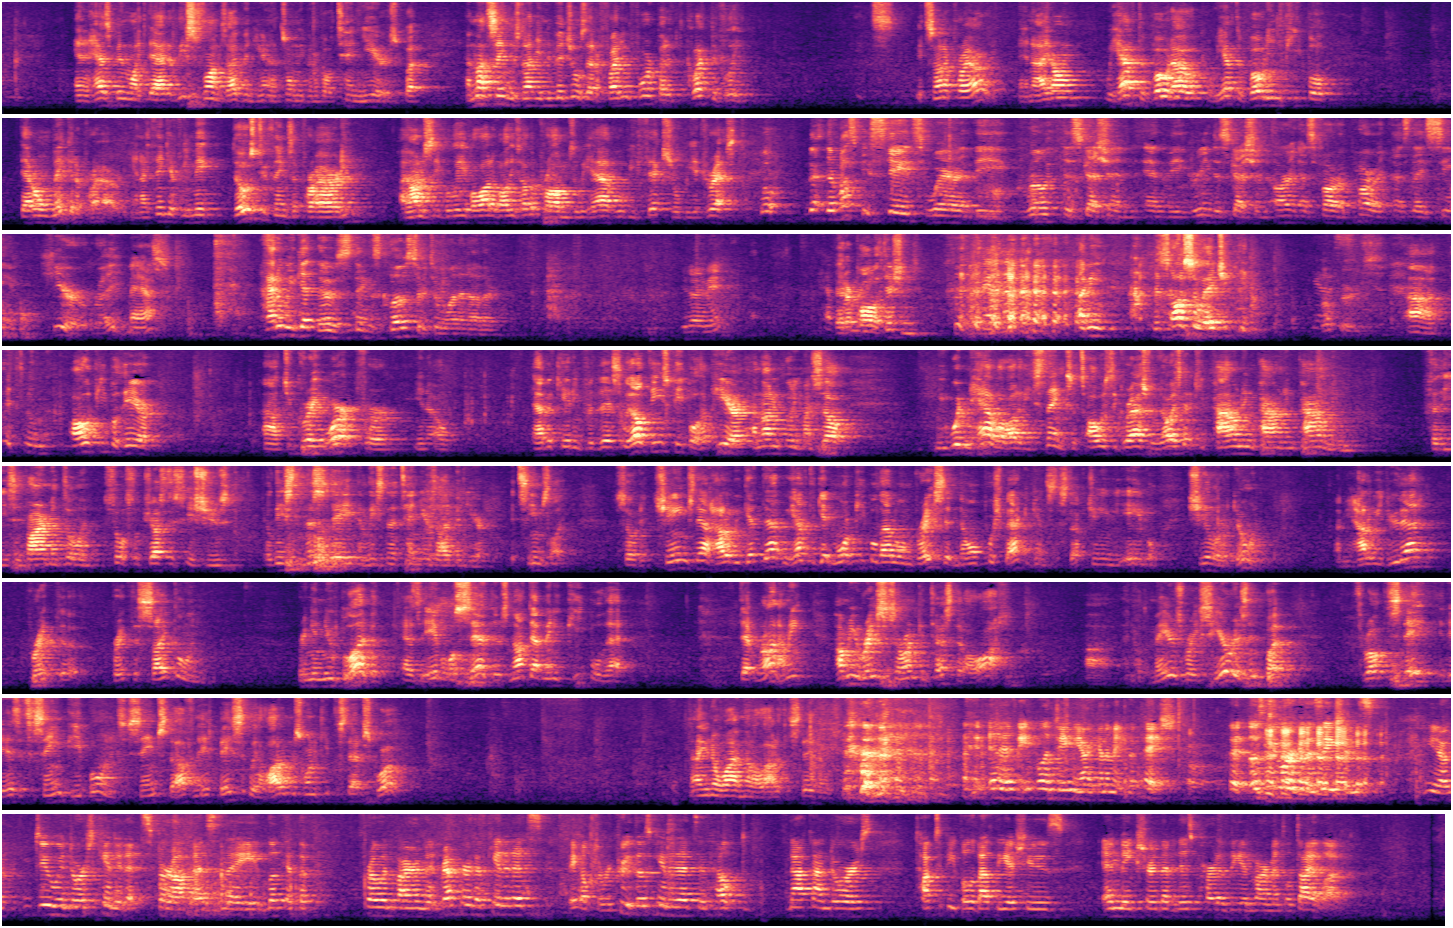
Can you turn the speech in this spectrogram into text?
and it has been like that, at least as long as I've been here, and it's only been about 10 years. But I'm not saying there's not individuals that are fighting for it, but collectively, it's, it's not a priority. And I don't, we have to vote out, we have to vote in people that will make it a priority. And I think if we make those two things a priority, I honestly believe a lot of all these other problems that we have will be fixed, will be addressed. Well, there must be states where the growth discussion and the green discussion aren't as far apart as they seem here, right? Mass? How do we get those things closer to one another? You know what I mean? Better politicians? I mean, there's also educate, uh, it's, I mean, all the people here, uh, do great work for, you know, advocating for this. Without these people up here, I'm not including myself, we wouldn't have a lot of these things. It's always the grassroots. We always got to keep pounding, pounding, pounding for these environmental and social justice issues, at least in this state, at least in the 10 years I've been here, it seems like. So to change that, how do we get that? We have to get more people that will embrace it and that won't push back against the stuff Jamie, Abel, Sheila are doing. I mean, how do we do that? Break the, break the cycle and bring in new blood. But as Abel said, there's not that many people that, that run. I mean, how many races are uncontested? A lot. Uh, I know the mayor's race here isn't, but throughout the state it is. It's the same people and it's the same stuff. And they basically, a lot of them just want to keep the status quo. Now you know why I'm not allowed at the state house. And if Abel and Jamie aren't going to make the pitch, that those two organizations, you know, do endorse candidates for office, and they look at the pro-environment record of candidates, they help to recruit those candidates and help knock on doors, talk to people about the issues, and make sure that it is part of the environmental dialogue.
